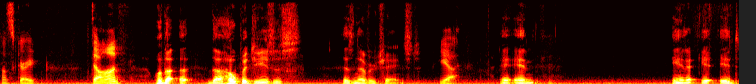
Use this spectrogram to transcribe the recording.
that's great. Don? Well, the, uh, the hope of Jesus has never changed. Yeah. And, and it, it's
